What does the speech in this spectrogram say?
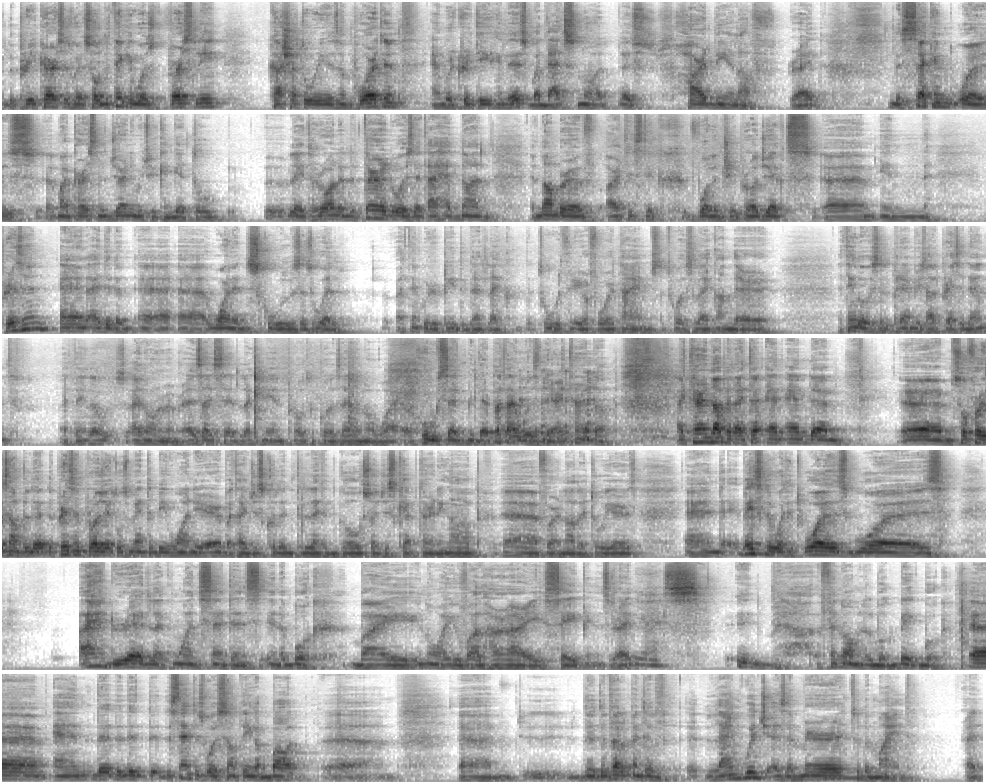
the precursors were so the thinking was firstly Kashaturi is important and we're critiquing this, but that's not that's hardly enough, right? The second was my personal journey, which we can get to uh, later on, and the third was that I had done a number of artistic voluntary projects um, in prison, and I did a, a, a, one in schools as well. I think we repeated that like two or three or four times. It was like under, I think that was El Premio al President. I think that was. I don't remember. As I said, like me and protocols. I don't know why who sent me there, but I was there. I turned up. I turned up, and I and and. Um, um, so, for example, the, the prison project was meant to be one year, but I just couldn't let it go, so I just kept turning up uh, for another two years. And basically, what it was was I had read like one sentence in a book by Noah Yuval Harari, *Sapiens*, right? Yes. A phenomenal book, big book, um, and the, the, the, the sentence was something about. Um, um, the development of language as a mirror to the mind, right?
